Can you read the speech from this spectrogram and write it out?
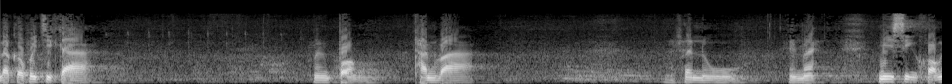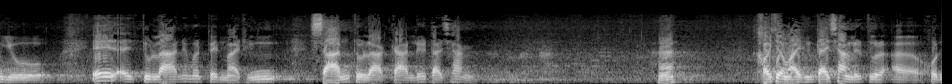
แล้วก็พฤศจิกาเมืองป่องธันวาธนู เห็นไหมมีสิ่งของอยู่ เอ๊ะตุลาเนี่ยมันเป็นหมายถึงศาลตุลาการหรือตาช่างฮะเขาจะหมายถึงตาช่างหรือตุลาคน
